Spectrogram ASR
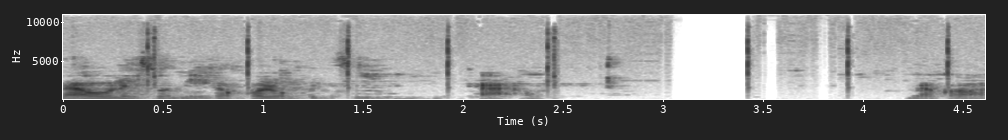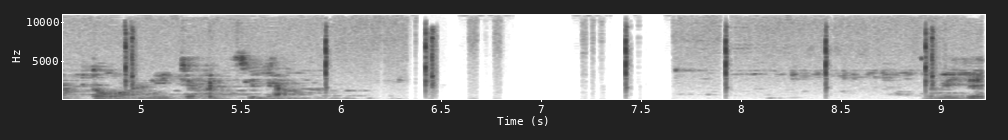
แล้วในส่วนนี้เราก็ลงเป็นสีขาว แล้วก็ตัวนี้จะเป็นสีดำตัวนี้จะ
